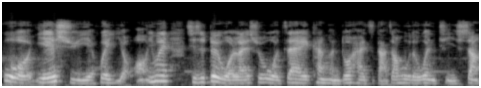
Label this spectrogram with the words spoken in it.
过也许也会有哦。因为其实对我来说，我在看很多孩子打招呼的问题上，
